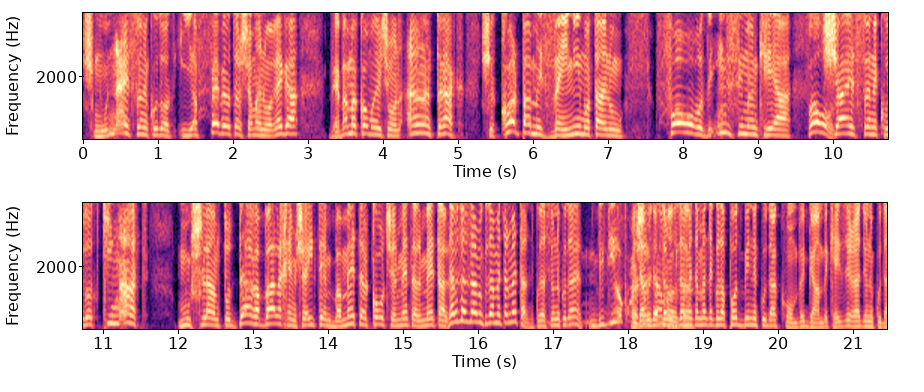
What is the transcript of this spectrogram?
18 נקודות יפה ביותר שמענו הרגע ובמקום הראשון אלנה טראק שכל פעם מזיינים אותנו forward עם סימן קריאה Forward. 19 נקודות כמעט מושלם תודה רבה לכם שהייתם במטאל קורט של מטאל מטאל www.metalmetal.co.il בדיוק מה שאתה אמרת. www.metalmetal.podbean.com וגם ב-kzradio.net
